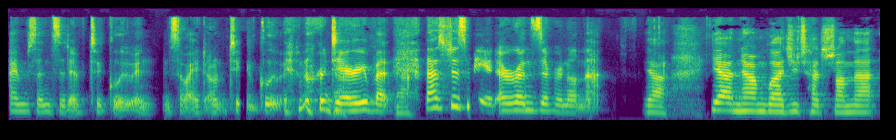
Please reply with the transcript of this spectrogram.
I'm sensitive to gluten, so I don't do gluten or dairy, but yeah. that's just me. Everyone's different on that. Yeah. Yeah. No, I'm glad you touched on that.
